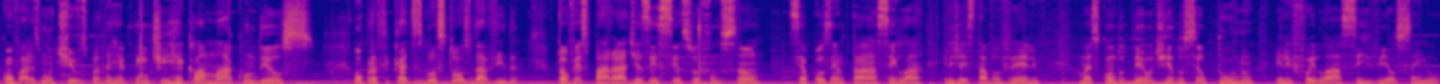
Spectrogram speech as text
com vários motivos para de repente reclamar com Deus, ou para ficar desgostoso da vida, talvez parar de exercer a sua função, se aposentar, sei lá, ele já estava velho, mas quando deu o dia do seu turno, ele foi lá servir ao Senhor.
